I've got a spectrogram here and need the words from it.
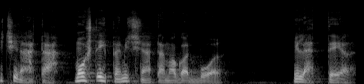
Mit csináltál? Most éppen mit csináltál magadból? Mi lettél?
